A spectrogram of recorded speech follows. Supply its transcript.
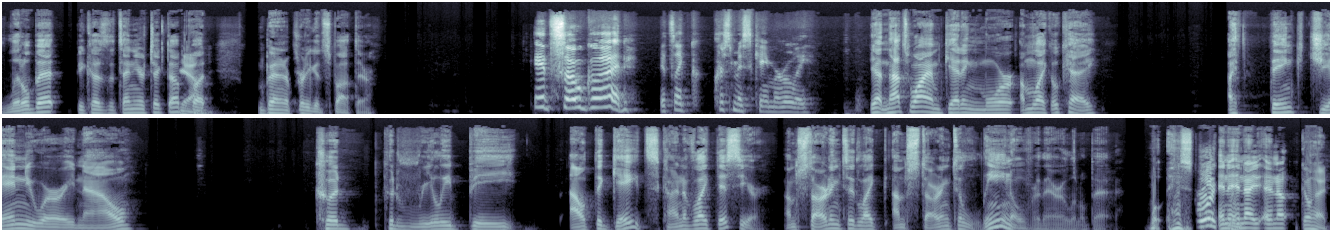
little bit because the 10 year ticked up, Yeah. but we've been in a pretty good spot there. It's so good. It's like Christmas came early. Yeah, and that's why I'm getting more. I'm like, okay, I think January now could could really be out the gates, kind of like this year. I'm starting to like I'm starting to lean over there a little bit. Well, historically, And and I and I, go ahead.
